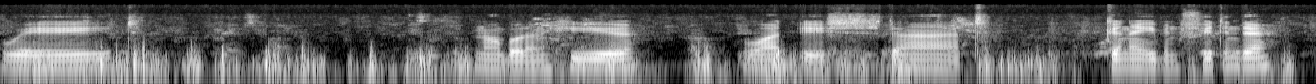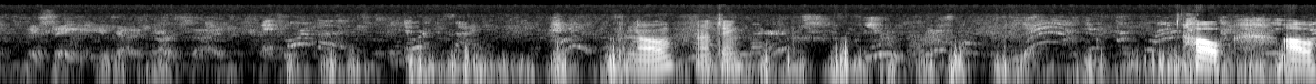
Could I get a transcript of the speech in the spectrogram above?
Wait. No button here. What is that? Can I even fit in there? No, nothing. Oh, oh,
